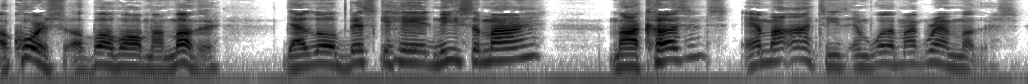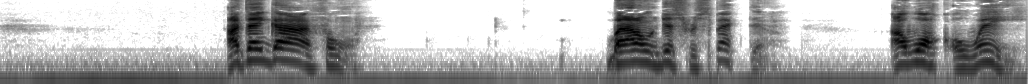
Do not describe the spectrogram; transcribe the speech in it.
of course, above all, my mother, that little biscuit head niece of mine, my cousins, and my aunties, and one of my grandmothers. I thank God for them. But I don't disrespect them. I walk away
